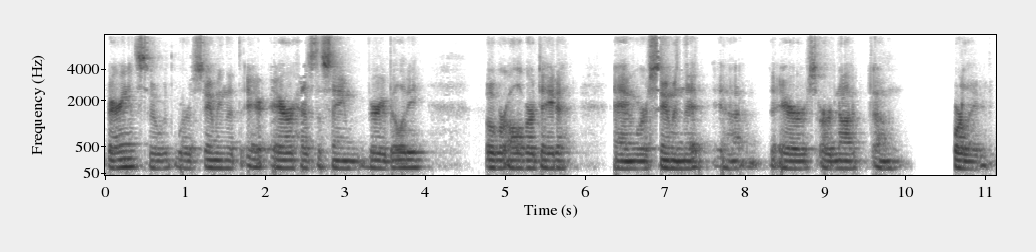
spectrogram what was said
variance. So we're assuming that the error has the same variability over all of our data. And we're assuming that uh, the errors are not um, correlated.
